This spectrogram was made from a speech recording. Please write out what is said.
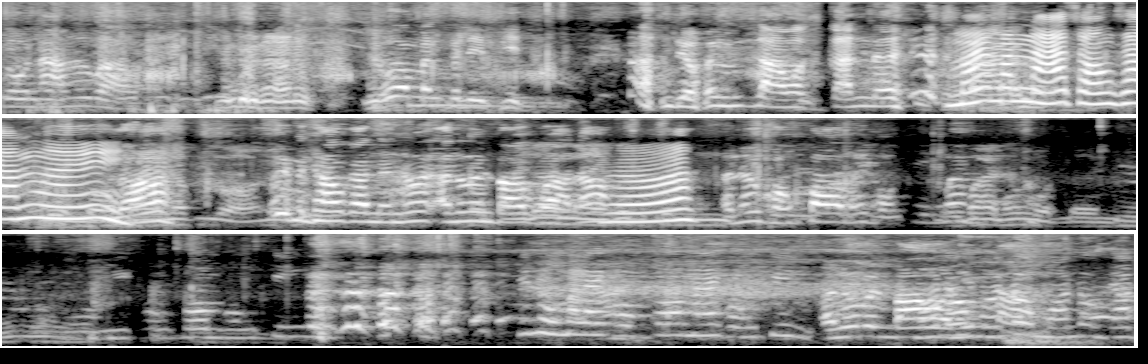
โดนน้ำหรือเปล่ามันดูนะดูหรือว่ามันผลิตผิดเดี๋ยวมันเ่ากันเลยไม่มันหนาสองชั้นไงเหรอแล้วพี่หลอนเฮ้ยมันเท่ากันนะนู้นอันนู้นมันเบากว่าเนาะเหรออันนั้นของปลอมไอ้ของจริงมั้งบ้านทั้งหมดเลย มีของปลอมของจริงพี่หนุ่มอะไรของปลอมอะไรของจริงอันนู้นมันหมเบาออันดนี้มหมมันอหนัดกมหมอดมครับ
